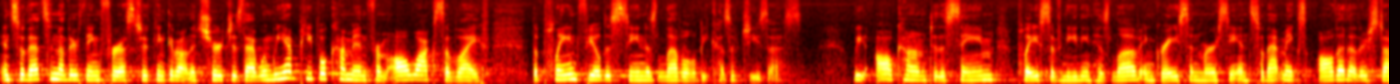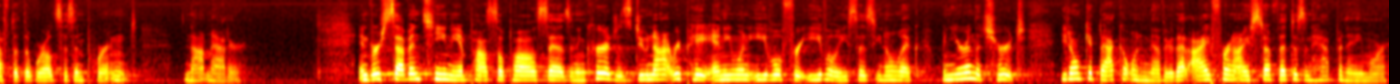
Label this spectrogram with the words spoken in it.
And so that's another thing for us to think about in the church is that when we have people come in from all walks of life, the playing field is seen as level because of Jesus. We all come to the same place of needing his love and grace and mercy. And so that makes all that other stuff that the world says important not matter. In verse 17, the Apostle Paul says and encourages, Do not repay anyone evil for evil. He says, You know, like when you're in the church, you don't get back at one another. That eye for an eye stuff, that doesn't happen anymore.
